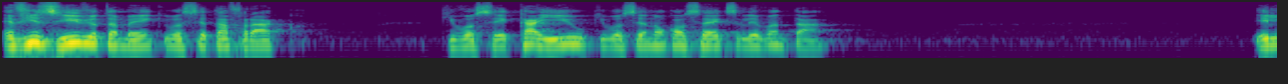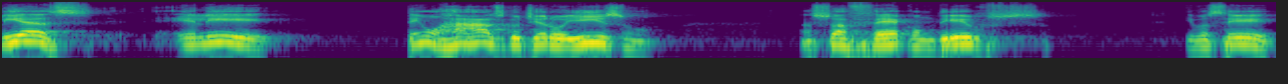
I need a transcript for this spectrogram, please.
é visível também que você está fraco, que você caiu, que você não consegue se levantar. Elias, ele tem um rasgo de heroísmo na sua fé com Deus. E você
